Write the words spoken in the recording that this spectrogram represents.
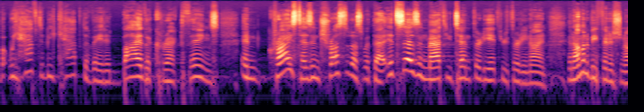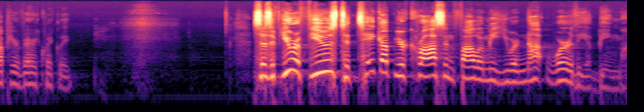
But we have to be captivated by the correct things. And Christ has entrusted us with that. It says in Matthew 10 38 through 39, and I'm going to be finishing up here very quickly. It says, If you refuse to take up your cross and follow me, you are not worthy of being mine.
